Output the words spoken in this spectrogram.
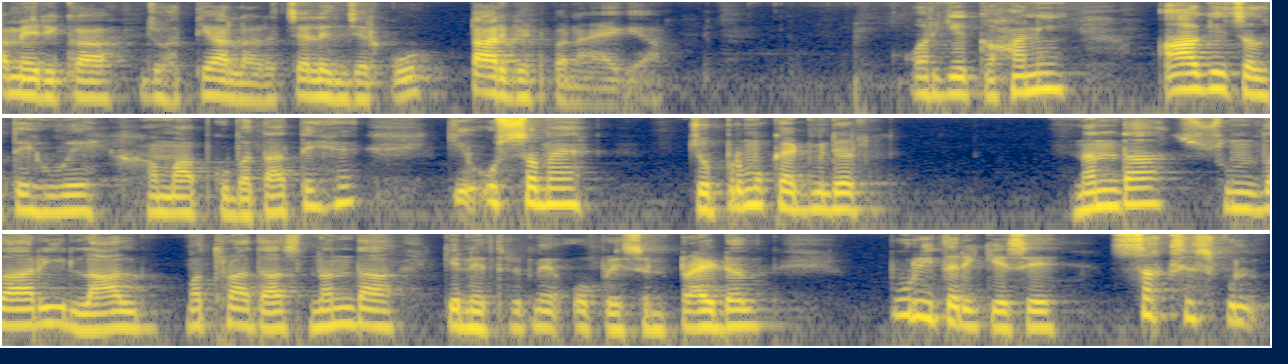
अमेरिका जो हथियार चैलेंजर को टारगेट बनाया गया। और ये कहानी आगे चलते हुए हम आपको बताते हैं कि उस समय जो प्रमुख एडमिरल नंदा सुंदारी लाल मथुरादास नंदा के नेतृत्व में ऑपरेशन ट्राइडल पूरी तरीके से सक्सेसफुल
